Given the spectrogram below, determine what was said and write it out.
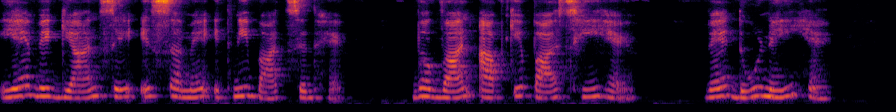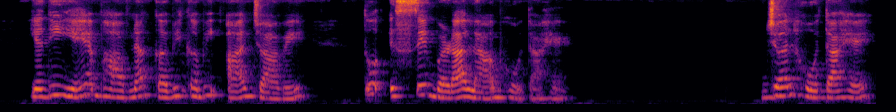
यह विज्ञान से इस समय इतनी बात सिद्ध है। भगवान आपके पास ही है, वह दूर नहीं है। यदि यह भावना कभी कभी आ जावे तो इससे बड़ा लाभ होता है। जल होता है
